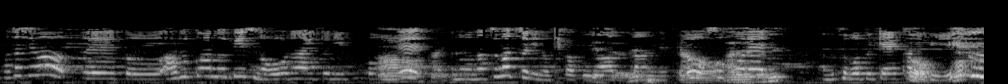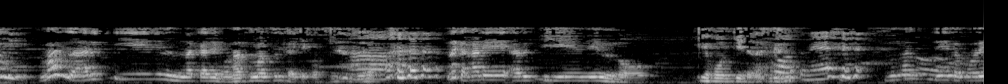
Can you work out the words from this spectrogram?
私は、えっ、と、アルコピースのオールナイトニッポンで、あーはいあの、夏祭りの企画があったんですけど、そこねあのあれで、あの、つぼ漬けカルビ。、まず RPNN の中でも夏祭りが結構好きなんですよ。あなんかあれ、RPNN の基本形じゃない？ですーか。そうですね。そうなって、そこで、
